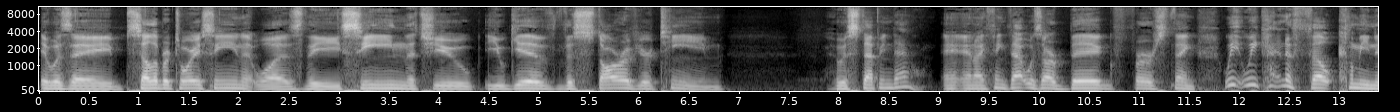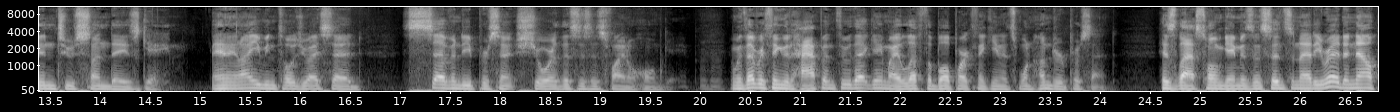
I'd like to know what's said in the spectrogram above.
It was a celebratory scene. It was the scene that you you give the star of your team who is stepping down. And, and I think that was our big first thing. We we kind of felt coming into Sunday's game. And, and I even told you I said 70% sure this is his final home game. And with everything that happened through that game, I left the ballpark thinking it's 100% his last home game is in Cincinnati Red. And now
